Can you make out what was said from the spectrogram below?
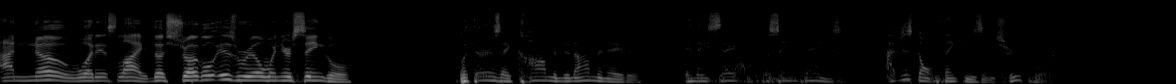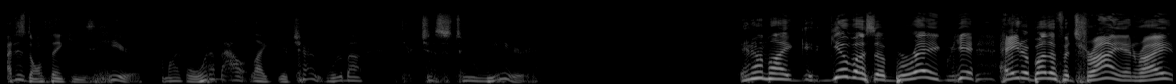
I know what it's like. The struggle is real when you're single. But there is a common denominator, and they say all the same things. I just don't think he's in Shreveport. I just don't think he's here. I'm like, well, what about like your church? What about they're just too weird? And I'm like, give us a break. We can't hate a brother for trying, right?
